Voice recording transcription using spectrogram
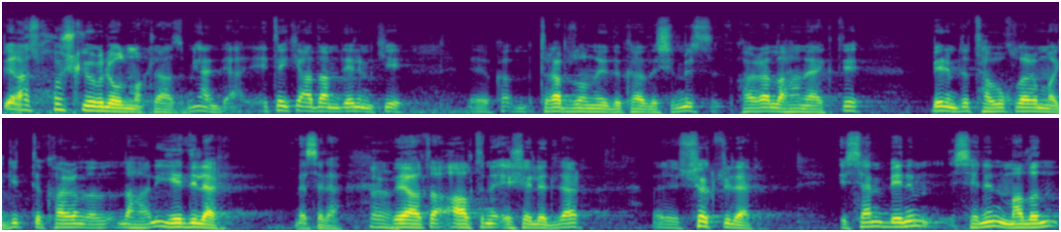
biraz hoşgörülü olmak lazım. Yani öteki adam diyelim ki e, Trabzonluydu kardeşimiz, kara lahana ekti. Benim de tavuklarıma gitti kara lahanı yediler mesela. Evet. Veyahut da altını eşelediler, e, söktüler. E sen benim, senin malın,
